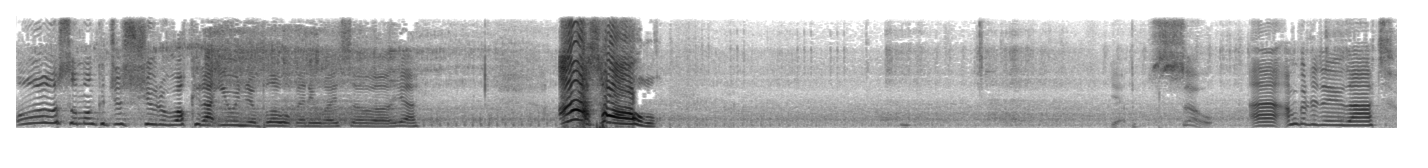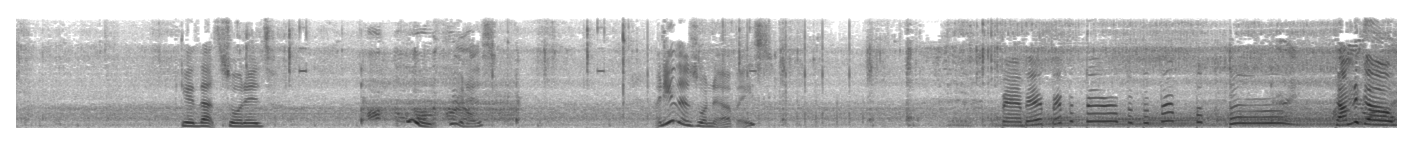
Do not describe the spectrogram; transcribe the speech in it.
Or someone could just shoot a rocket at you and you'll blow up anyway, so uh, yeah. Asshole! Yep, so, uh, I'm gonna do that. Get that sorted. Ooh, here it is. I knew there was one at our base. Time to go.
